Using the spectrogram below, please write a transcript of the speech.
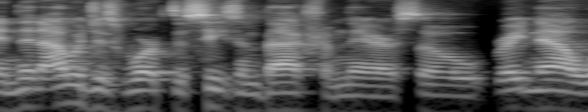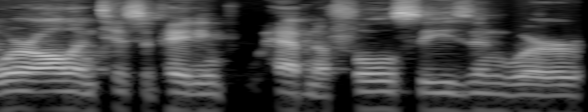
and then I would just work the season back from there. So right now, we're all anticipating having a full season. We're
